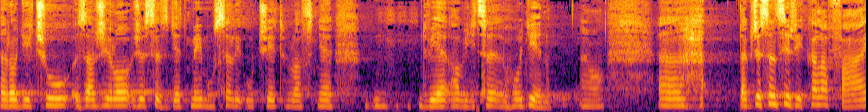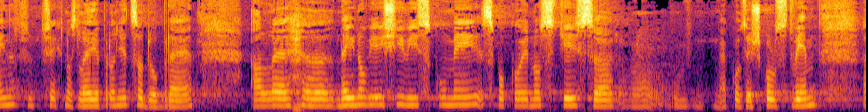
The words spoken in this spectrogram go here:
rodičů zažilo, že se s dětmi museli učit vlastně dvě a více hodin. Jo. Takže jsem si říkala, fajn, všechno zlé je pro něco dobré, ale eh, nejnovější výzkumy spokojenosti s, eh, jako se školstvím eh,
